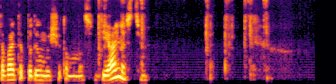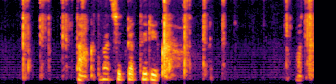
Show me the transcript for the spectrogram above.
давайте подивимося, що там у нас в діяльності. Так, 25 рік. От.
